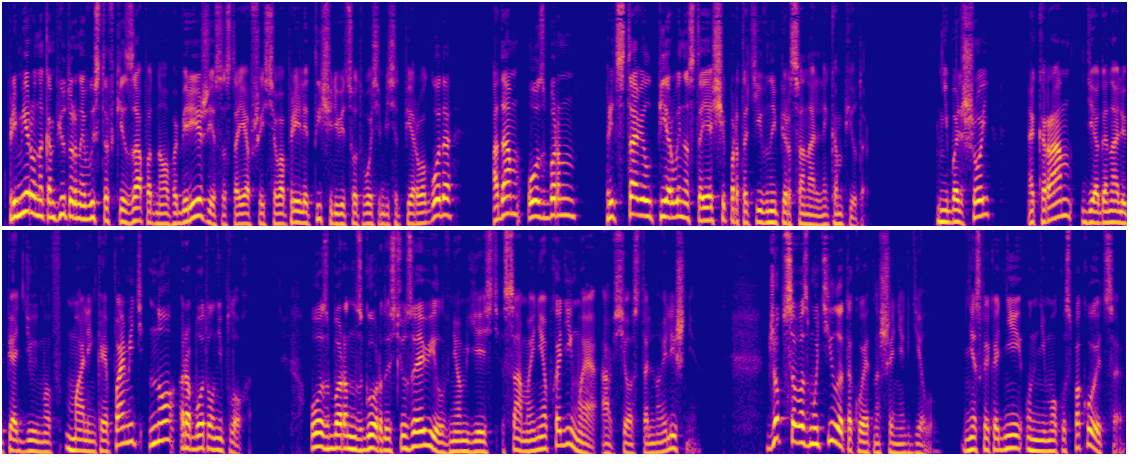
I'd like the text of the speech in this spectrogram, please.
К примеру, на компьютерной выставке Западного побережья, состоявшейся в апреле 1981 года, Адам Осборн представил первый настоящий портативный персональный компьютер. Небольшой, экран диагональю 5 дюймов, маленькая память, но работал неплохо. Осборн с гордостью заявил, в нем есть самое необходимое, а все остальное лишнее. Джобса возмутило такое отношение к делу. Несколько дней он не мог успокоиться,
